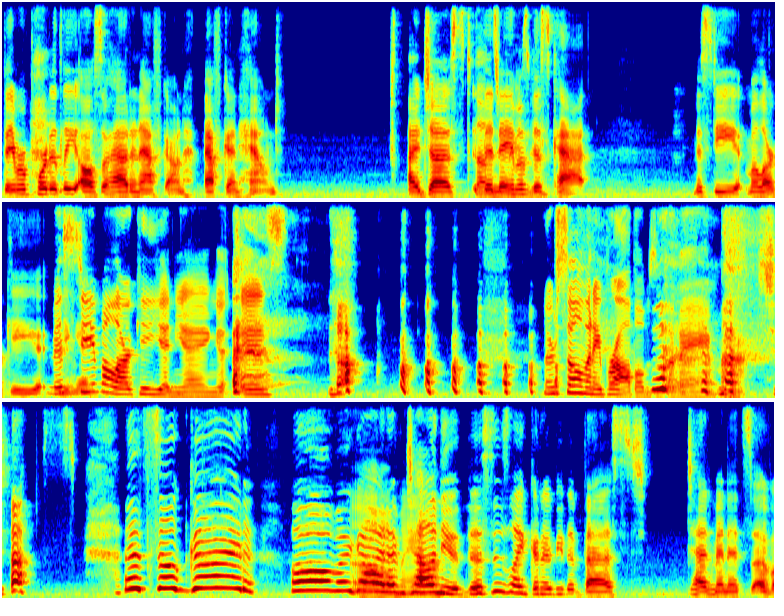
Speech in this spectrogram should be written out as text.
They reportedly also had an Afghan Afghan hound. I just That's the name of this cat, Misty Malarkey. Yin Misty Yang. Malarkey Yin Yang is. There's so many problems with the name. just, it's so good. Oh my god! Oh, I'm telling you, this is like gonna be the best ten minutes of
